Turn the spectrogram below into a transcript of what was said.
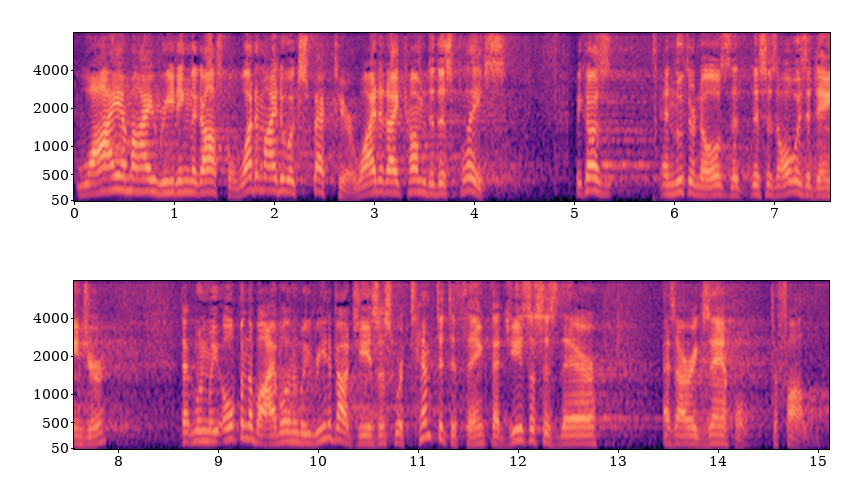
why am I reading the gospel? What am I to expect here? Why did I come to this place? Because, and Luther knows that this is always a danger, that when we open the Bible and we read about Jesus, we're tempted to think that Jesus is there as our example to follow.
